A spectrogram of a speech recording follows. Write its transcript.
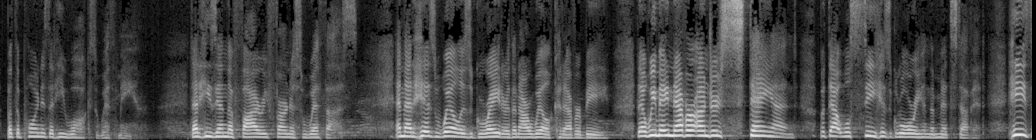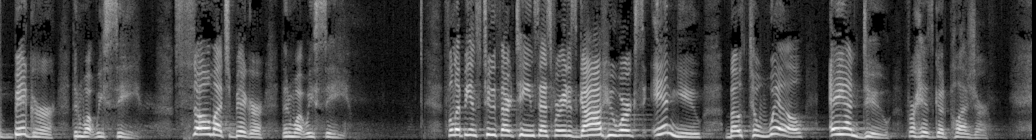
But the point is that He walks with me, that He's in the fiery furnace with us, and that His will is greater than our will could ever be. That we may never understand, but that we'll see His glory in the midst of it. He's bigger than what we see, so much bigger than what we see. Philippians 2:13 says for it is God who works in you both to will and do for his good pleasure.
